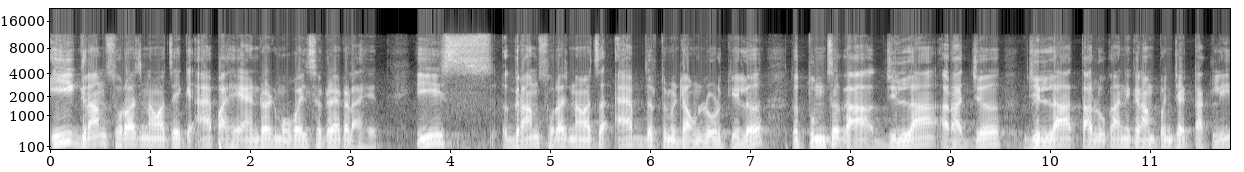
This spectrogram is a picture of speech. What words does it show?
ई ग्राम स्वराज नावाचं एक ॲप आहे अँड्रॉईड मोबाईल सगळ्याकडे आहेत. ई ग्राम स्वराज नावाचं ॲप जर तुम्ही डाउनलोड केलं तर तुमचं गा जिल्हा राज्य जिल्हा तालुका आणि ग्रामपंचायत टाकली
